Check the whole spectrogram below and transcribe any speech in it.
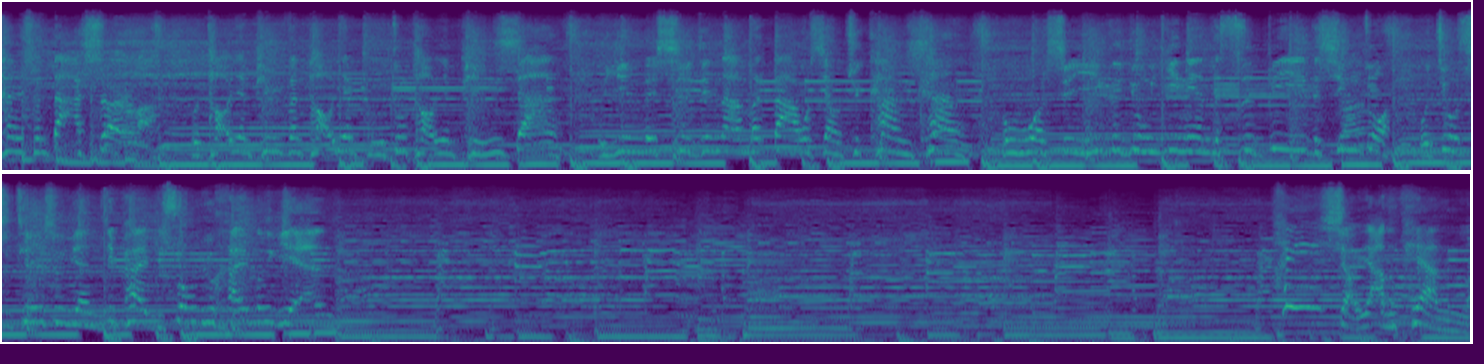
摊上大事儿了。我讨厌平凡，讨厌普通，讨厌平淡。我因为世界那么，我是一个用意念的撕逼的星座，我就是天生演技派，比双鱼还能演。嘿，小丫头片子，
